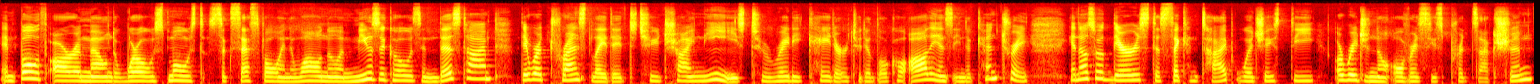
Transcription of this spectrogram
and both are among the world's most successful and well known musicals. And this time, they were translated to Chinese to really cater to the local audience in the country. And also, there's the second type, which is the original overseas production.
